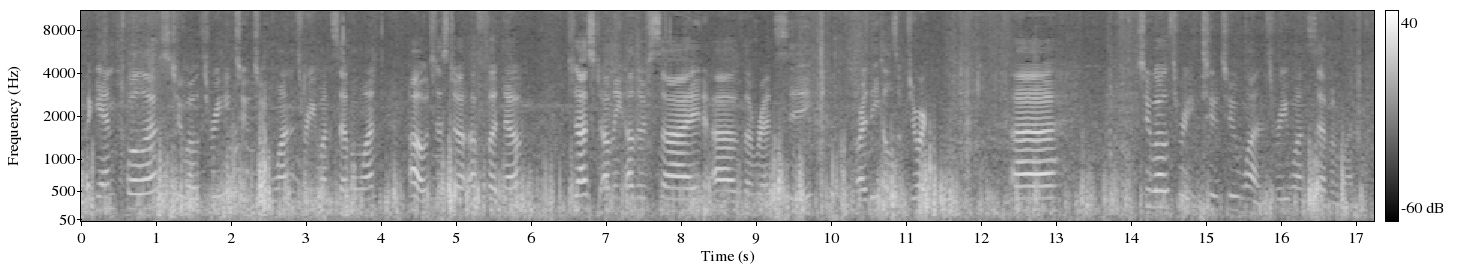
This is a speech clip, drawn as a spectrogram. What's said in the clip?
Again, call us 203-221-3171. Oh, just a, a, footnote. Just on the other side of the Red Sea are the hills of Jordan. Uh, 203-221-3171.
